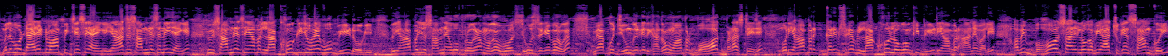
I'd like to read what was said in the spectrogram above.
मतलब वो डायरेक्ट वहाँ पीछे से आएँगे, यहाँ से सामने से नहीं जाएँगे, क्योंकि सामने से यहाँ पर लाखों की जो है वो भीड़ होगी। तो यहाँ पर जो सामने वो प्रोग्राम होगा, वो उस जगह पर होगा। मैं आपको जूम करके दिखाता हूँ, वहाँ पर बहुत बड़ा स्टेज है और यहाँ पर करीब से करीब लाखों लोगों की भीड़ यहाँ पर आने वाली है। अभी बहुत सारे लोग अभी आ चुके हैं शाम को ही,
